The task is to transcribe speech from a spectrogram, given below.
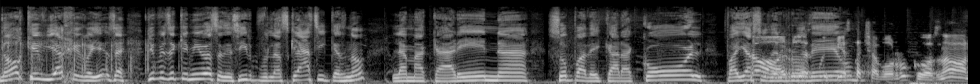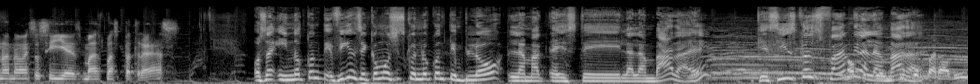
No, qué viaje, güey. O sea, yo pensé que me ibas a decir, pues, las clásicas, ¿no? La Macarena, sopa de caracol, payaso No, del rodeo. fiesta chavorrucos. No, no, no, eso sí ya es más más para atrás. O sea, y no fíjense cómo Cisco no contempló la este la lambada, ¿eh? Que Cisco es fan de la porque lambada. para abrir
